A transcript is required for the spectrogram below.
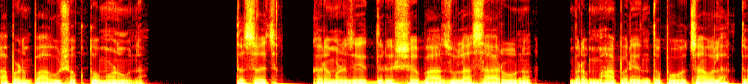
आपण पाहू शकतो म्हणून. तसंच खरं म्हणजे दृश्य बाजूला सारून ब्रह्मापर्यंत पोहोचावं लागतं.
